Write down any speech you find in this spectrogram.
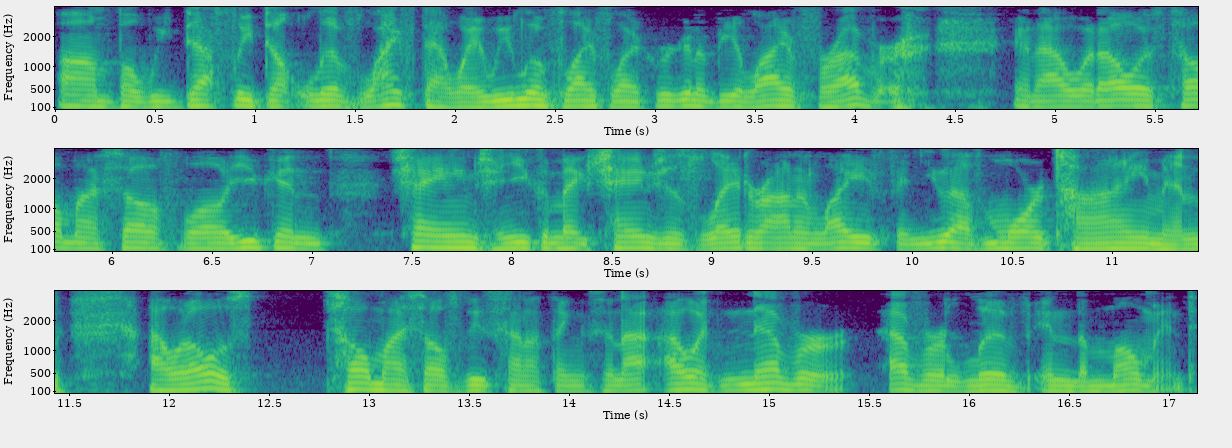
Um, but we definitely don't live life that way. We live life like we're going to be alive forever. And I would always tell myself, well, you can change and you can make changes later on in life and you have more time. And I would always tell myself these kind of things and I, I, would never ever live in the moment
